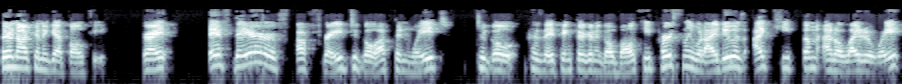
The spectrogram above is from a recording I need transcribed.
they're not going to get bulky, right? If they're afraid to go up in weight to go because they think they're going to go bulky, personally, what I do is I keep them at a lighter weight,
